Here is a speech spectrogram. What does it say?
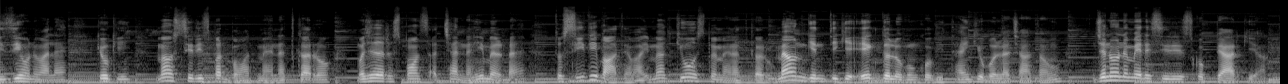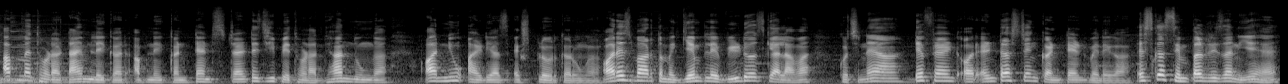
इजी होने वाला है क्योंकि मैं उस सीरीज़ पर बहुत मेहनत कर रहा हूँ। मुझे रिस्पॉन्स अच्छा नहीं मिल रहा है तो सीधी बात है भाई मैं क्यों उस पर मेहनत करूँ? मैं उन गिनती के एक दो लोगों को भी थैंक यू बोलना चाहता हूँ जिन्होंने मेरे सीरीज़ को प्यार किया। अब मैं थोड़ा टाइम लेकर अपने कंटेंट स्ट्रेटेजी पे थोड़ा ध्यान दूँगा और न्यू आइडियाज़ एक्सप्लोर करूँगा। और इस बार तुम्हें गेम प्ले वीडियोज़ के अलावा कुछ नया डिफरेंट और इंटरेस्टिंग कंटेंट मिलेगा। इसका सिंपल रीज़न ये है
